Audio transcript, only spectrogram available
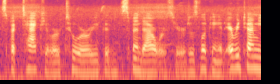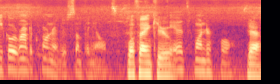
spectacular tour. You could spend hours here just looking at every time you go around a corner, there's something else. Well, thank you. Yeah, it's wonderful. Yeah.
